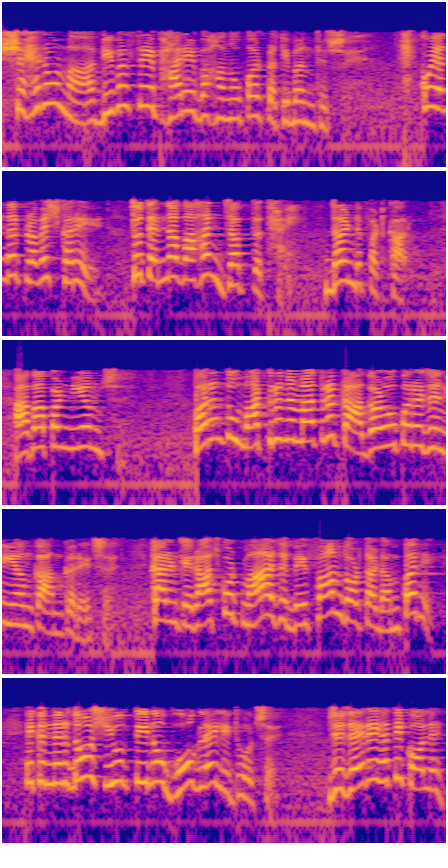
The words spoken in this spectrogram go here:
શહેરોમાં દિવસે ભારે વાહનો પર પ્રતિબંધ છે. કોઈ અંદર પ્રવેશ કરે તો તેમના વાહન જપ્ત થાય, દંડ ફટકારો. આવા પણ નિયમ છે. પરંતુ માત્ર ને માત્ર કાગળો પર જ નિયમ કામ કરે છે. કારણ કે રાજકોટમાં આજે બેફામ દોડતા ડમ્પરે એક નિર્દોષ યુવતીનો ભોગ લઈ લીધો છે, જે જઈ રહી હતી કોલેજ.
